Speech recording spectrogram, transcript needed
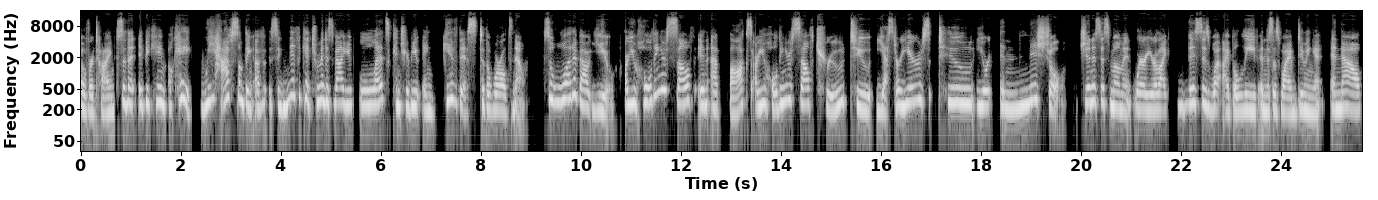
over time so that it became okay, we have something of significant, tremendous value. Let's contribute and give this to the world now. So, what about you? Are you holding yourself in a box? Are you holding yourself true to yesteryears, to your initial Genesis moment where you're like, this is what I believe and this is why I'm doing it. And now,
